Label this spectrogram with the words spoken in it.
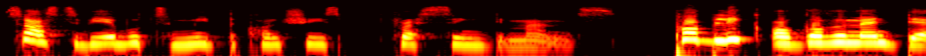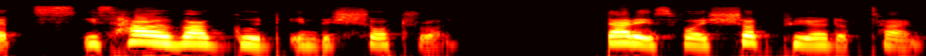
so as to be able to meet the country's pressing demands. Public or government debts is, however, good in the short run. That is for a short period of time.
